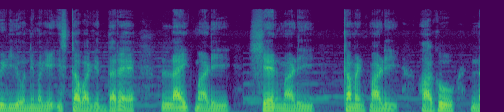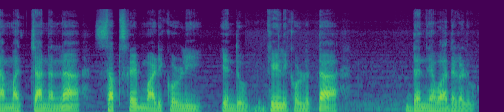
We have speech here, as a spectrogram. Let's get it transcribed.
ವಿಡಿಯೋ ನಿಮಗೆ ಇಷ್ಟವಾಗಿದ್ದರೆ ಲೈಕ್ ಮಾಡಿ, ಶೇರ್ ಮಾಡಿ ಕಮೆಂಟ್ ಮಾಡಿ ಹಾಗೂ ನಮ್ಮ ಚಾನಲ್ನ ಸಬ್ಸ್ಕ್ರೈಬ್ ಮಾಡಿಕೊಳ್ಳಿ ಎಂದು ಕೇಳಿಕೊಳ್ಳುತ್ತಾ ಧನ್ಯವಾದಗಳು.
